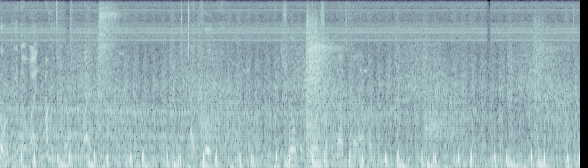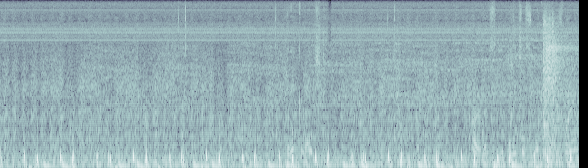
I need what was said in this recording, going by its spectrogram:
oh, you know what? I'm gonna turn off the light. I think if you open the door, something bad's gonna happen. Did it glitch? Oh, let me see. Let me just make a run for it.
